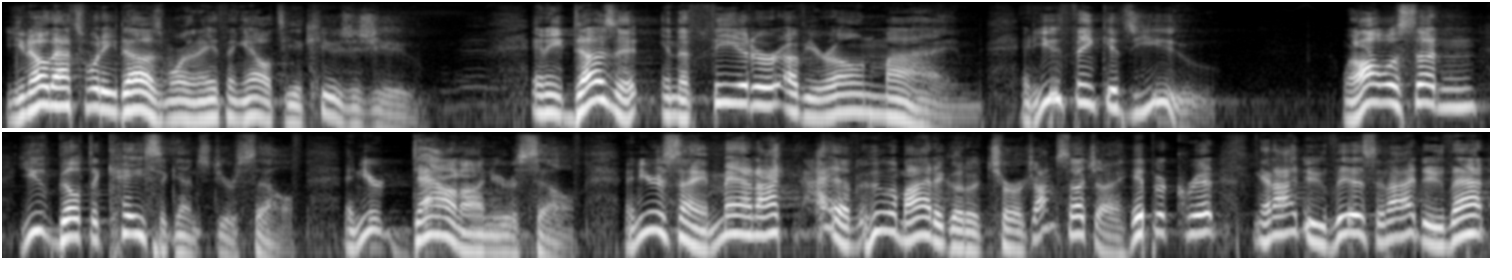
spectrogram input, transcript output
You know that's what he does more than anything else. He accuses you. And he does it in the theater of your own mind. And you think it's you. When all of a sudden you've built a case against yourself and you're down on yourself and you're saying, Man, I, I have, who am I to go to church? I'm such a hypocrite and I do this and I do that.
